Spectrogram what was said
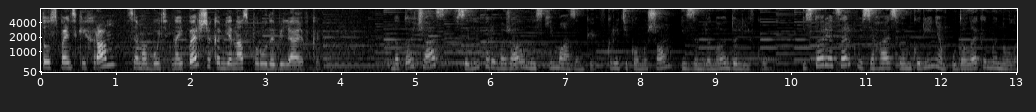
Свято-Успенський храм це, мабуть, найперша кам'яна споруда Біляєвки. На той час в селі переважали низькі мазанки, вкриті комишом із земляною долівкою. Історія церкви сягає своїм корінням у далеке минуле,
